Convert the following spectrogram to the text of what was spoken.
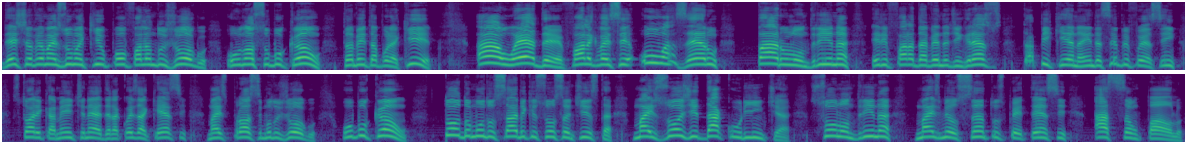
Deixa eu ver mais uma aqui, o povo falando do jogo. O nosso Bucão também tá por aqui. Ah, o Éder fala que vai ser 1 a 0 para o Londrina. Ele fala da venda de ingressos, tá pequena ainda, sempre foi assim, historicamente, né, Éder? A coisa aquece mais próximo do jogo. O Bucão Todo mundo sabe que sou Santista, mas hoje da Corinthians. Sou Londrina, mas meu Santos pertence a São Paulo.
